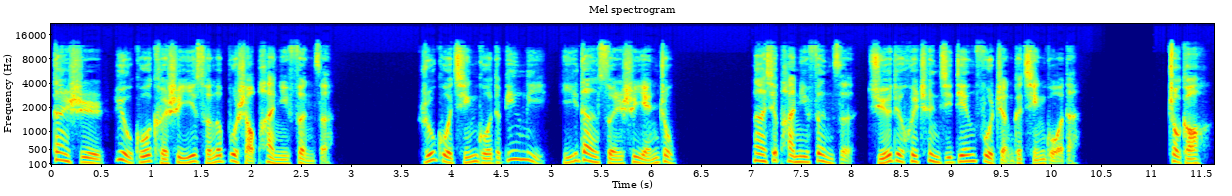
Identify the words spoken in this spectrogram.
但是六国可是遗存了不少叛逆分子。如果秦国的兵力一旦损失严重，那些叛逆分子绝对会趁机颠覆整个秦国的。赵高。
